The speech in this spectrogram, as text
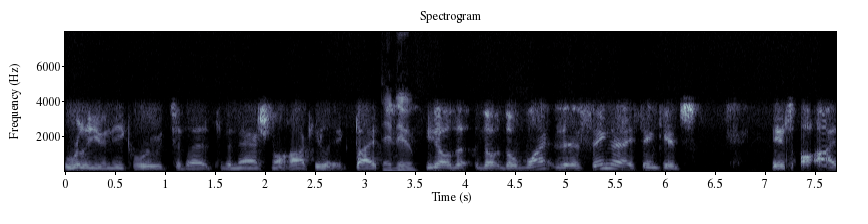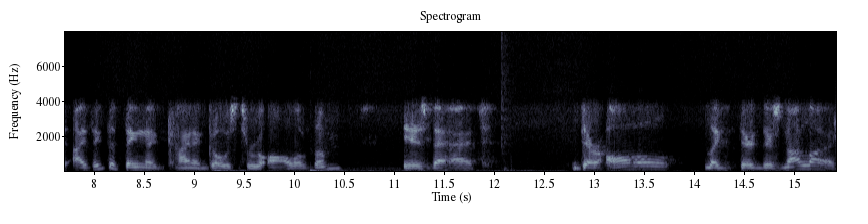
really unique route to the to the National Hockey League. But they do. You know, the the the one the thing that I think it's it's I, I think the thing that kind of goes through all of them is that they're all like there. There's not a lot of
